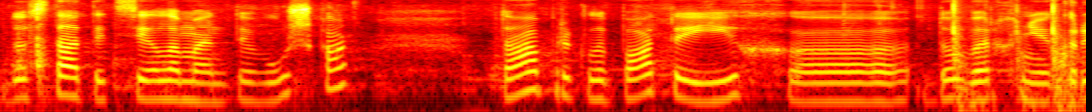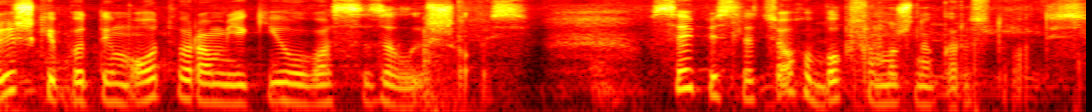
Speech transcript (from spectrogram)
достати ці елементи вушка та приклепати їх е, до верхньої кришки по тим отворам, які у вас залишились. Все, після цього боксом можна користуватися.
